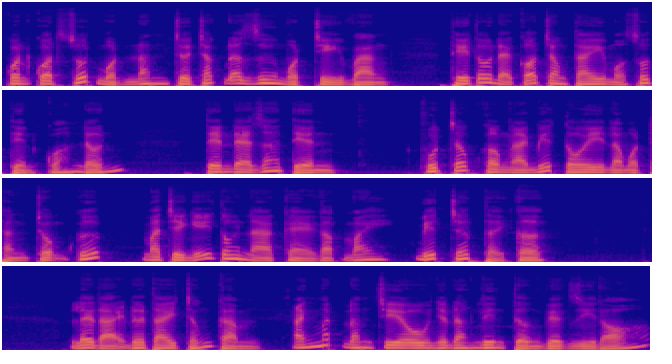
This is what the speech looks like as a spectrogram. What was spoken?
quân quật suốt một năm chưa chắc đã dư một chỉ vàng, thì tôi đã có trong tay một số tiền quá lớn. Tiền đẻ ra tiền. Phút chốc không ai biết tôi là một thằng trộm cướp, mà chỉ nghĩ tôi là kẻ gặp may, biết chớp thời cơ. Lê Đại đưa tay chống cằm, ánh mắt đăm chiêu như đang liên tưởng việc gì đó.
